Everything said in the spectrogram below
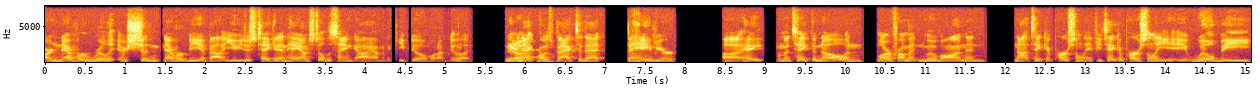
are never really or shouldn't never be about you. You just take it in. Hey, I'm still the same guy. I'm going to keep doing what I'm doing. You know, And that comes back to that behavior. Uh, hey, I'm going to take the no and learn from it and move on and not take it personally. If you take it personally, it, it will be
